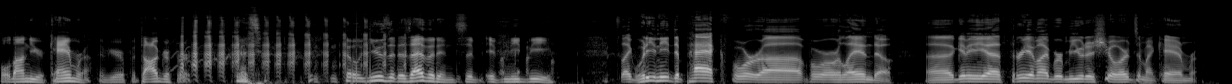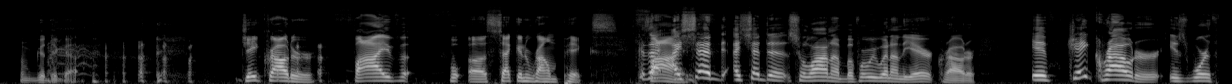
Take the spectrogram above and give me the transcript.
Hold on to your camera if you're a photographer. He'll use it as evidence if, if need be. It's like, what do you need to pack for uh, for Orlando? Uh, give me uh, three of my Bermuda shorts and my camera. I'm good to go. Jae Crowder, five fo- uh, second round picks. Because I, I said I said to Solana before we went on the air, Crowder, if Jae Crowder is worth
